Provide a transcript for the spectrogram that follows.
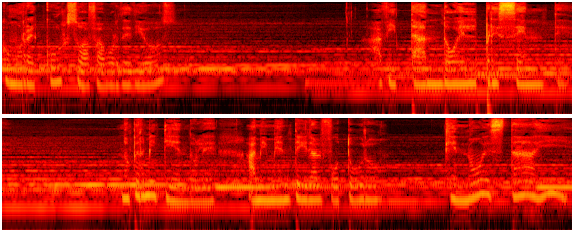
como recurso a favor de Dios? Habitando el presente permitiéndole a mi mente ir al futuro que no está ahí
